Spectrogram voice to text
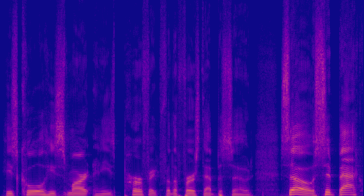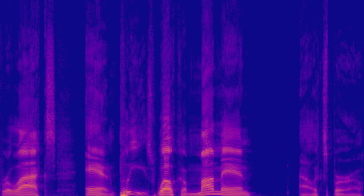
he's cool, he's smart, and he's perfect for the first episode. So sit back, relax, and please welcome my man, Alex Burro.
